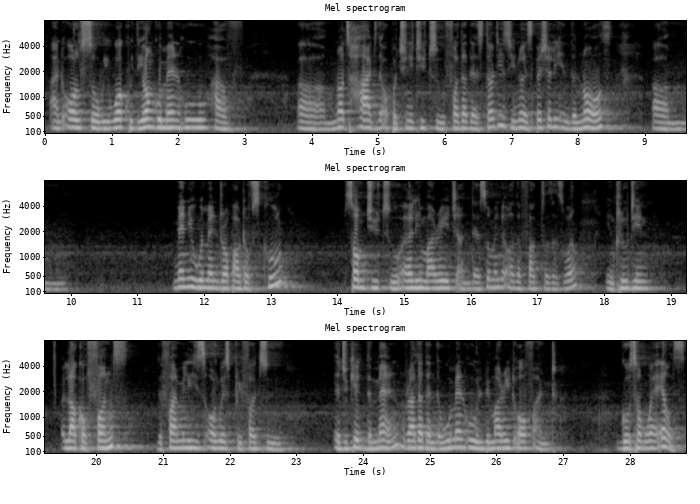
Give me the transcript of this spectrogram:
And also, we work with young women who have um, not had the opportunity to further their studies. You know, especially in the north, um, many women drop out of school, some due to early marriage, and there's so many other factors as well, including lack of funds. The families always prefer to educate the men rather than the women who will be married off and go somewhere else.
